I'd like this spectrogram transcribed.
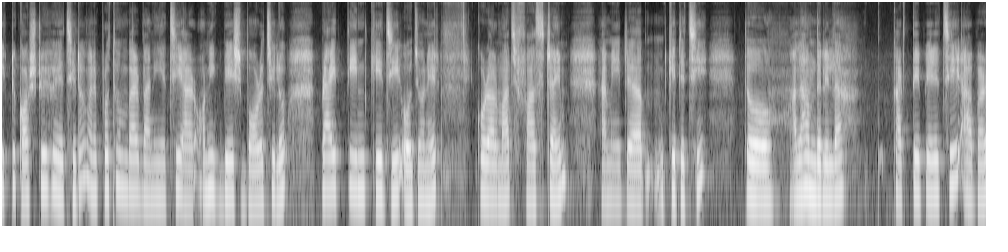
একটু কষ্টই হয়েছিল। মানে প্রথমবার বানিয়েছি আর অনেক বেশ বড় ছিল, প্রায় তিন কেজি ওজনের কোরাল মাছ ফার্স্ট টাইম আমি এটা কেটেছি। তো আলহামদুলিল্লাহ কাটতে পেরেছি, আবার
